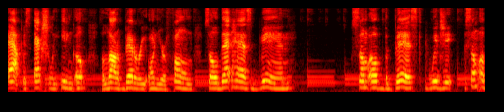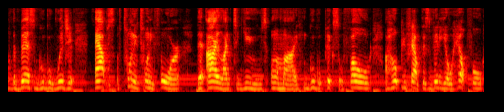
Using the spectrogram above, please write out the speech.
app is actually eating up a lot of battery on your phone. So that has been some of the best widget, some of the best Google widget apps of 2024 that I like to use on my Google Pixel Fold. I hope you found this video helpful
